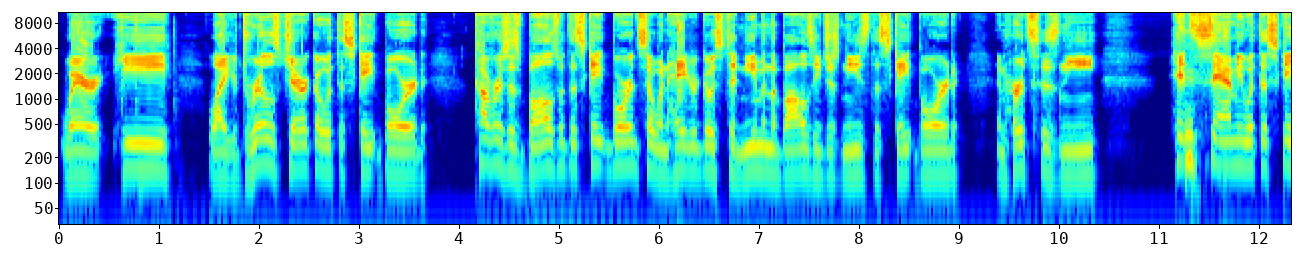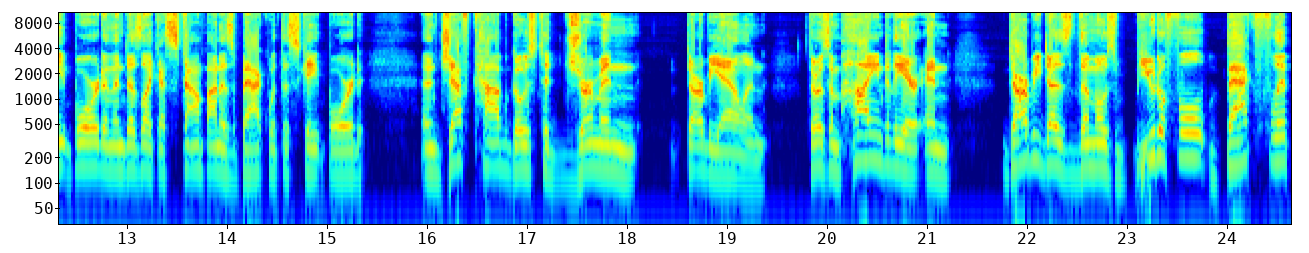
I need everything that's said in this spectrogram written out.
where he like drills Jericho with the skateboard, covers his balls with the skateboard, so when Hager goes to knee him in the balls, he just knees the skateboard and hurts his knee. hits Sammy with the skateboard and then does like a stomp on his back with the skateboard. And Jeff Cobb goes to German Darby Allin, throws him high into the air, and Darby does the most beautiful backflip,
